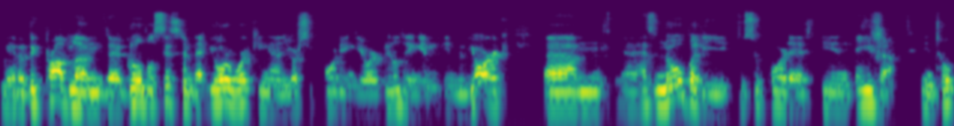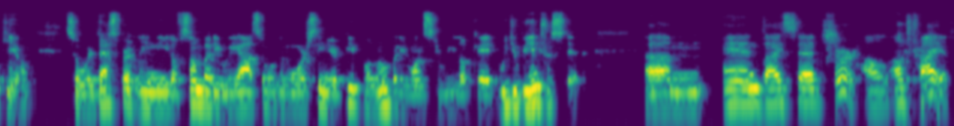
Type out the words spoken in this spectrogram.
we have a big problem. The global system that you're working on, you're supporting, you're building in, in New York, um, has nobody to support it in Asia, in Tokyo. So we're desperately in need of somebody. We asked all the more senior people, nobody wants to relocate. Would you be interested? Um, and I said, sure, I'll, I'll try it.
